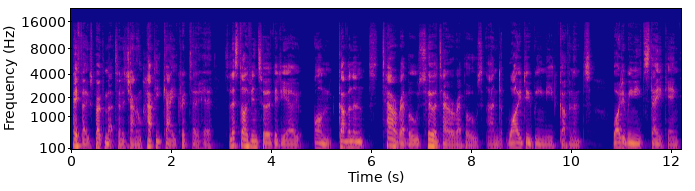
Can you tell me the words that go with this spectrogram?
Hey folks, welcome back to the channel. Happy Catty Crypto here. So let's dive into a video on governance, Terra Rebels, who are Terra Rebels, and why do we need governance? Why do we need staking?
